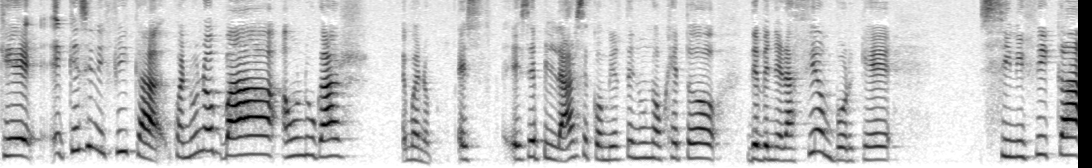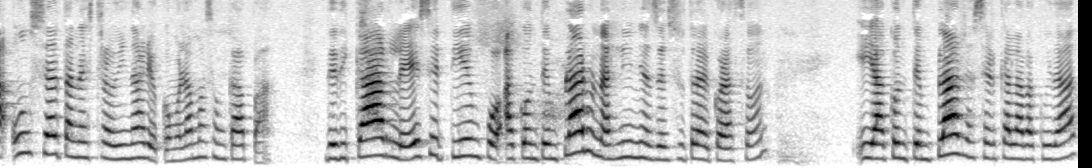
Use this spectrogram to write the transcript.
¿Qué, qué significa? Cuando uno va a un lugar, bueno, es, ese pilar se convierte en un objeto de veneración porque significa un ser tan extraordinario como Lama Tsongkhapa, dedicarle ese tiempo a contemplar unas líneas del Sutra del Corazón y a contemplar acerca de la vacuidad,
